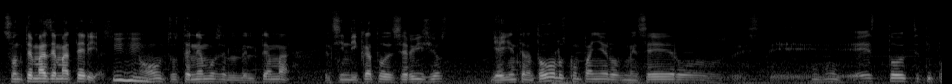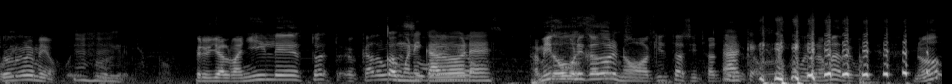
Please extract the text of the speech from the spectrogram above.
son temas de materias. ¿no? Entonces tenemos el, el tema, el sindicato de servicios, y ahí entran todos los compañeros meseros, este, es todo este tipo Todo de... el gremio. de- todo el gremio. Pero y albañiles, to- to- cada uno Comunicadores. ¿También Todos, comunicadores? No, aquí está Citatir, Ah, ok. cabrón, no como esa madre, güey. ¿No?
